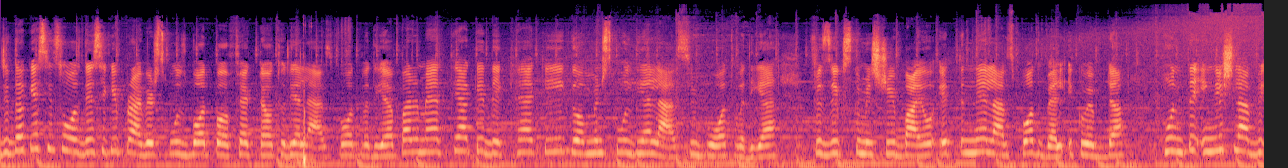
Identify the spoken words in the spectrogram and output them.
ਜਿੱਦਾਂ ਕਿ ਅਸੀਂ ਸੋਚਦੇ ਸੀ ਕਿ ਪ੍ਰਾਈਵੇਟ ਸਕੂਲਸ ਬਹੁਤ ਪਰਫੈਕਟ ਆ, ਉੱਥੋਂ ਦੀਆਂ ਲੈਬਸ ਬਹੁਤ ਵਧੀਆ, ਪਰ ਮੈਂ ਇੱਥੇ ਆ ਕੇ ਦੇਖਿਆ ਕਿ ਗਵਰਨਮੈਂਟ ਸਕੂਲ ਦੀਆਂ ਲੈਬਸ ਵੀ ਬਹੁਤ ਵਧੀਆ ਫਿਜ਼ਿਕਸ ਕੈਮਿਸਟਰੀ ਬਾਇਓ ਇਹ ਤਿੰਨੇ ਲੈਬਸ ਬਹੁਤ ਵੈਲ ਇਕਵਿਪਡ ਆ। ਹੁਣ ਤੇ ਇੰਗਲਿਸ਼ ਲੈਬ ਵੀ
